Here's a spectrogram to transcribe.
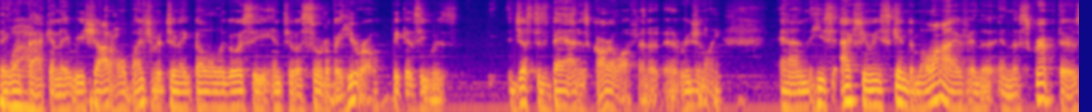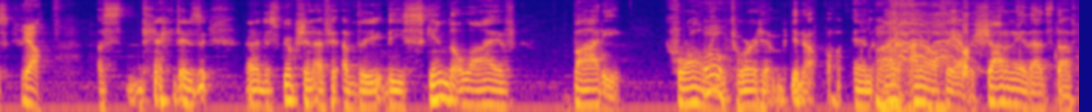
They wow. went back and they reshot a whole bunch of it to make Bela Lugosi into a sort of a hero because he was just as bad as Karloff in it originally. And he's actually we skinned him alive in the in the script. There's yeah, a, there's a description of of the the skinned alive body crawling oh. toward him, you know. And I, I don't know if they ever shot any of that stuff,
